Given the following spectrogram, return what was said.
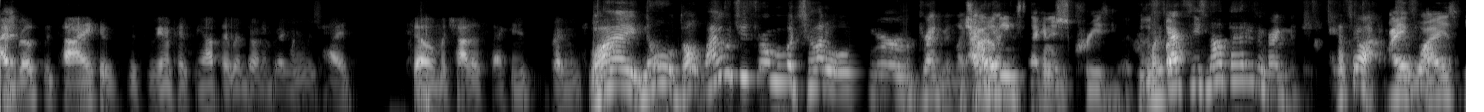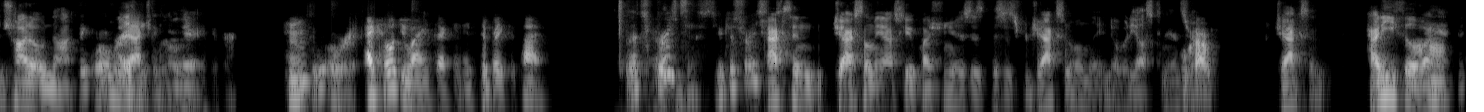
I broke the tie because this is gonna piss me off that Rendon and Bregman were tied. So Machado's second, Bregman. Why? No, don't. Why would you throw Machado over Bregman? Like, Machado being second is just crazy. Like, who the like, fuck? that's, he's not better than Bregman. That's why. Why? Why is Machado not? I think we're overreacting. There? Hmm? We're. I told you why he's second. It's to break the tie. That's racist. You're just racist. Jackson, Jackson, let me ask you a question here. This is this is for Jackson only. Nobody else can answer. Okay. Jackson, how do you feel about Uh-huh. Anthony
